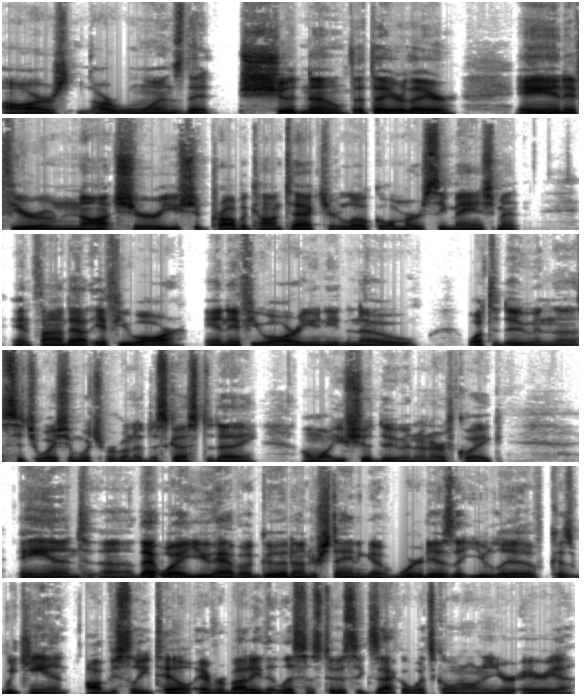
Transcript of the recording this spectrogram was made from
are are ones that should know that they are there. And if you're not sure, you should probably contact your local emergency management and find out if you are. And if you are, you need to know what to do in the situation, which we're going to discuss today on what you should do in an earthquake. And uh, that way you have a good understanding of where it is that you live because we can't obviously tell everybody that listens to us exactly what's going on in your area.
